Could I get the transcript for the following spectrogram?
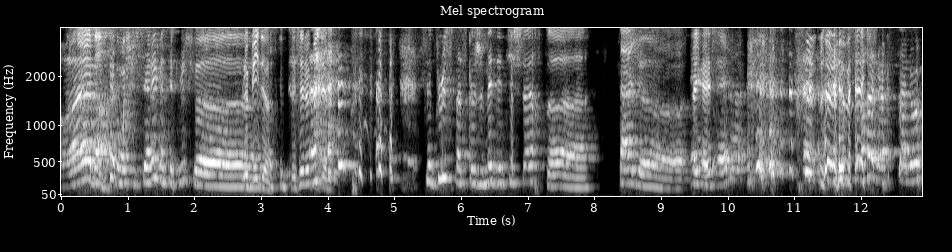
Ouais, bah après, moi je suis serré, mais c'est plus le. Le bide. C'est le bide. c'est plus parce que je mets des t-shirts euh, taille, euh, taille S. le, mec. salaud.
